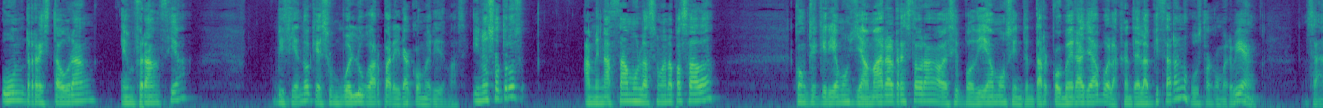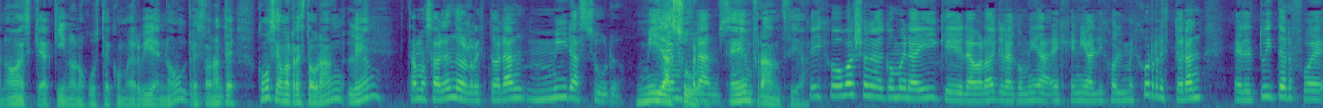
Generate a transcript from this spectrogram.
un restaurante en Francia diciendo que es un buen lugar para ir a comer y demás. Y nosotros amenazamos la semana pasada con que queríamos llamar al restaurante a ver si podíamos intentar comer allá, pues la gente de la pizarra nos gusta comer bien. O sea, no es que aquí no nos guste comer bien, ¿no? Un restaurante. ¿Cómo se llama el restaurante, Leon? Estamos hablando del restaurante Mirasur. Mirasur. En Francia. En Francia. Que dijo, vayan a comer ahí, que la verdad que la comida es genial. Dijo, el mejor restaurante, el Twitter fue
